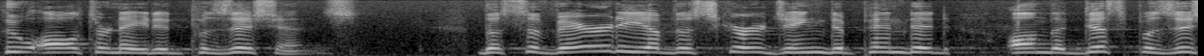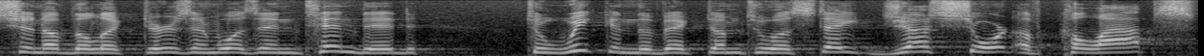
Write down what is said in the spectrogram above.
who alternated positions. The severity of the scourging depended on the disposition of the lictors and was intended to weaken the victim to a state just short of collapse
